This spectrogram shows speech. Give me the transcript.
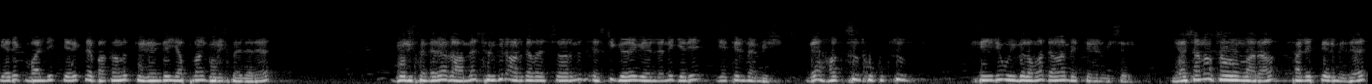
gerek valilik, gerekse bakanlık düzeyinde yapılan görüşmelere, görüşmelere rağmen sürgün arkadaşlarımız eski görev yerlerine geri getirilmemiş ve haksız hukuksuz fiili uygulama devam ettirilmiştir. Yaşanan sorunlara, taleplerimize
